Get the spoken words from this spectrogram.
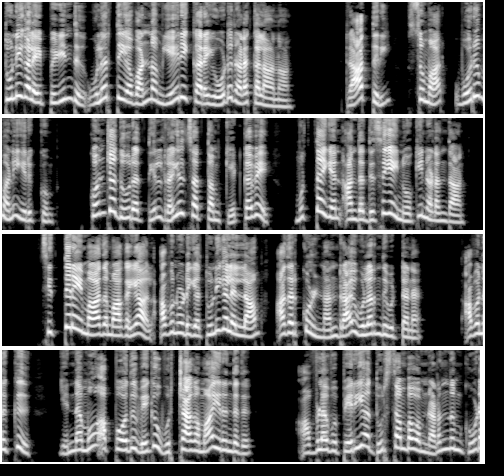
துணிகளை பிழிந்து உலர்த்திய வண்ணம் ஏரிக்கரையோடு நடக்கலானான். ராத்திரி சுமார் ஒரு மணி இருக்கும். கொஞ்ச தூரத்தில் ரயில் சத்தம் கேட்கவே முத்தையன் அந்த திசையை நோக்கி நடந்தான். சித்திரை மாதமாகையால் அவனுடைய துணிகளெல்லாம் அதற்குள் நன்றாய் உலர்ந்துவிட்டன. அவனுக்கு என்னமோ அப்போது வெகு உற்சாகமாயிருந்தது. அவ்வளவு பெரிய துர்சம்பவம் நடந்தும் கூட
